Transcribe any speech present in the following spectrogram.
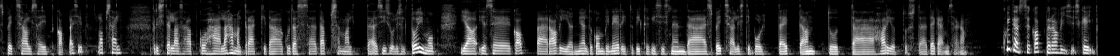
spetsiaalseid kapesid lapsel. Kristella saab kohe lähemalt rääkida, kuidas see täpsemalt sisuliselt toimub ja, ja see kapperavi on nii-öelda kombineeritud ikkagi siis nende spetsialisti poolt ette antud harjutuste tegemisega. kuidas see kapperavi siis käib?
